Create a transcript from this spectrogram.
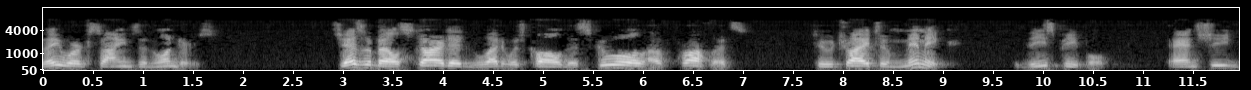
they worked signs and wonders. Jezebel started what was called the school of prophets to try to mimic these people. And she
